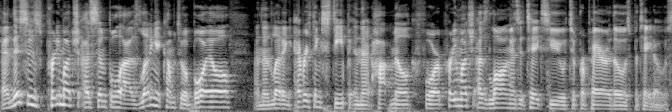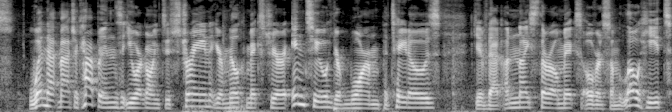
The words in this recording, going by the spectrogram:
and this is pretty much as simple as letting it come to a boil and then letting everything steep in that hot milk for pretty much as long as it takes you to prepare those potatoes. When that magic happens, you are going to strain your milk mixture into your warm potatoes, give that a nice thorough mix over some low heat,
